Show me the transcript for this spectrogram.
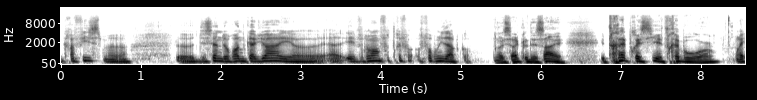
graphisme, le dessin de Juan Cavia est, est vraiment très formidable. c'est vrai que le dessin est, très précis et très beau. Hein. Oui.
